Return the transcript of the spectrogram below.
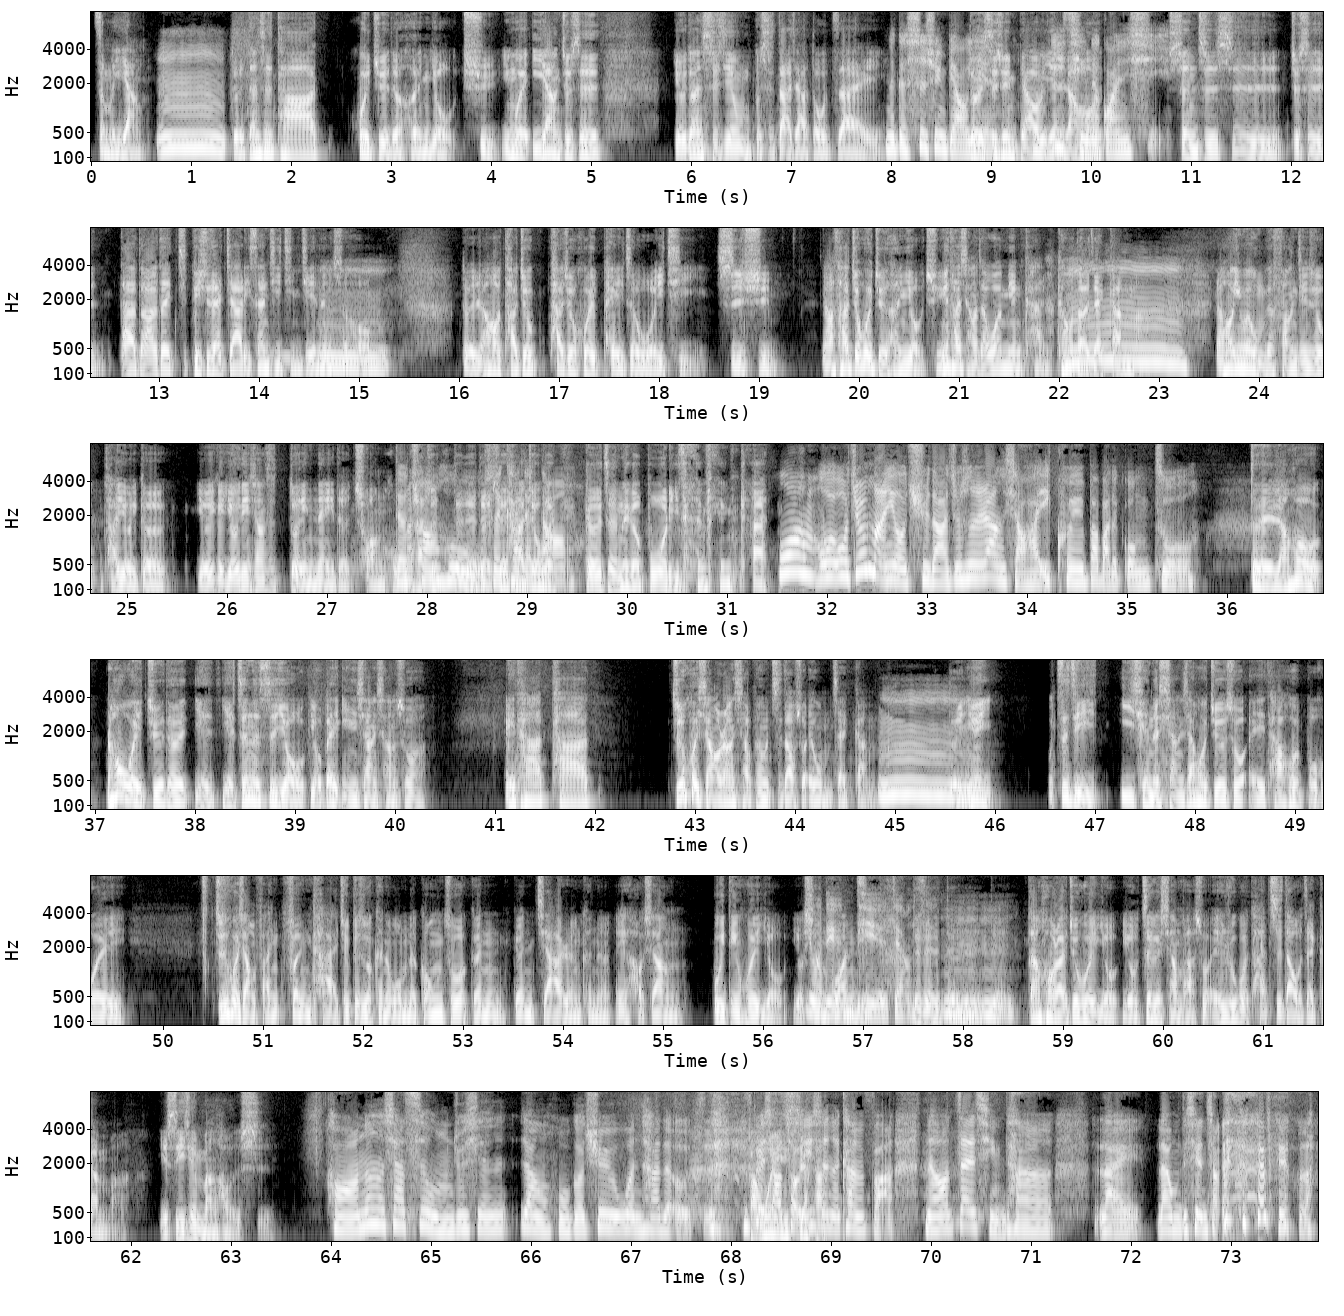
怎么样？嗯，对，但是他会觉得很有趣，因为一样就是有一段时间我们不是大家都在那个视讯表演，对，视讯表演，疫情的关系，甚至是就是大家都要在必须在家里三级警戒那个时候，嗯、对，然后他就他就会陪着我一起试训，然后他就会觉得很有趣，因为他想要在外面看看我到底在干嘛，嗯、然后因为我们的房间就他有一个。有一个有点像是对内的窗户，的窗户，对对对，所以，所以他就会隔着那个玻璃 在那边看。哇，我我觉得蛮有趣的啊，就是让小孩一窥爸爸的工作。对，然后然后我也觉得也也真的是有有被影响，想说，哎，他他就是会想要让小朋友知道说，哎，我们在干嘛？嗯，对，因为我自己以前的想象会觉得说，哎，他会不会就是会想分分开？就比如说，可能我们的工作跟跟家人可能，哎，好像。不一定会有有相关联，这样子，对对对对对。嗯嗯，但后来就会有有这个想法，说，哎，如果他知道我在干嘛，也是一件蛮好的事。好啊，那下次我们就先让火哥去问他的儿子 对小丑医生的看法，然后再请他来来我们的现场。没有啦，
